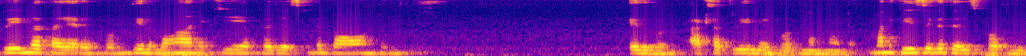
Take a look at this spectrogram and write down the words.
క్రీమ్లా తయారైపోతుంది. దీని మొహానికి అప్లై చేసుకుంటే బాగుంటుంది. ఎదుగుండి అట్లా క్రీమ్ అయిపోతుంది అనమాట మనకి ఈజీగా తెలిసిపోతుంది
